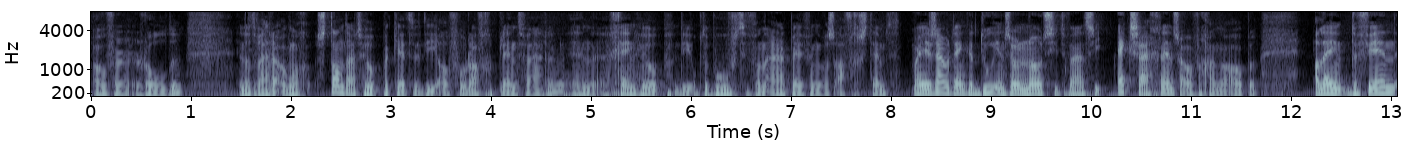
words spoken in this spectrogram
overrolden. En dat waren ook nog standaard hulppakketten die al vooraf gepland waren. En eh, geen hulp die op de behoeften van de aardbeving was afgestemd. Maar je zou denken, doe in zo'n noodsituatie extra grensovergangen open. Alleen de VN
